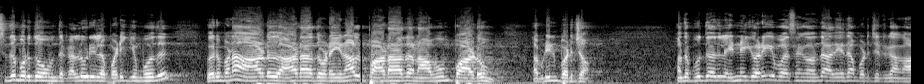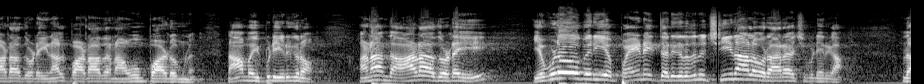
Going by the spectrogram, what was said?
சித்த மருத்துவம் இந்த கல்லூரியில் படிக்கும்போது வெறுமனா ஆடு ஆடாதொடையினால் பாடாத நாவும் பாடும் அப்படின்னு படித்தோம் அந்த புத்தகத்தில் இன்றைக்கி வரைக்கும் பசங்க வந்து அதே தான் படிச்சுட்டு ஆடாதுடையினால் ஆடாதொடையினால் பாடாத நாவும் பாடும்னு. நாம் இப்படி இருக்கிறோம். ஆனால் அந்த ஆடாதொடை எவ்வளோ பெரிய பயனை தருகிறதுன்னு சீனாவில் ஒரு ஆராய்ச்சி பண்ணியிருக்கான். இந்த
